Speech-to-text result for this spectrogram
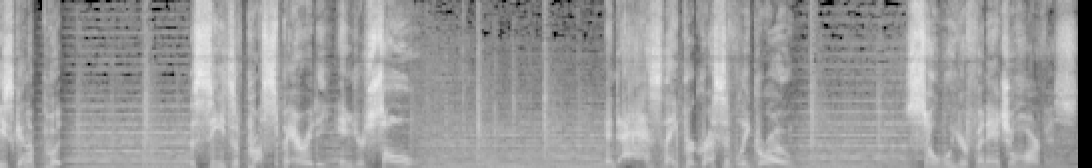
He's going to put the seeds of prosperity in your soul. And as they progressively grow, so will your financial harvest.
